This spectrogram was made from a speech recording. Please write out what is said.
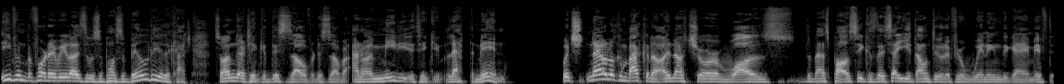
even before they realised there was a possibility of the catch. So I'm there thinking, this is over, this is over. And I'm immediately thinking, let them in. Which now looking back at it, I'm not sure was the best policy because they say you don't do it if you're winning the game. If the,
